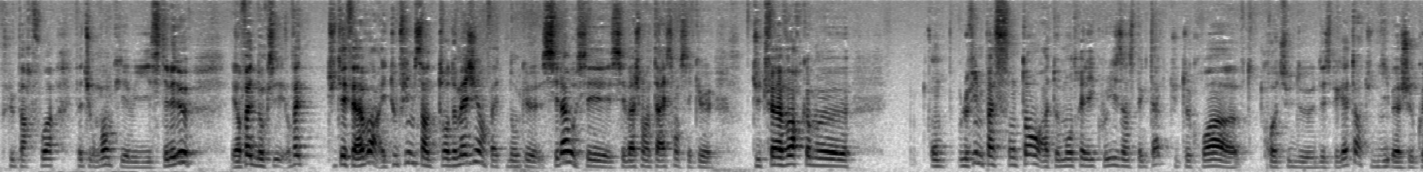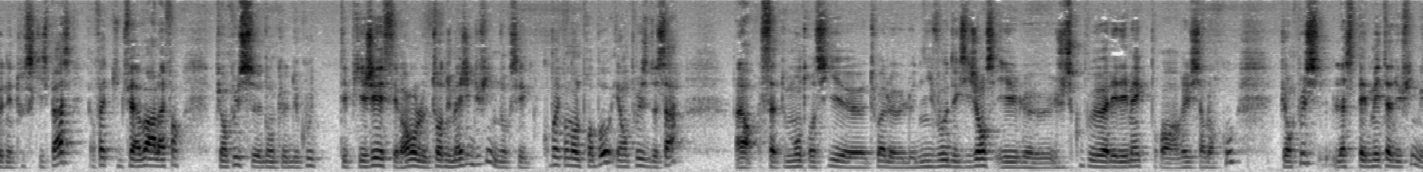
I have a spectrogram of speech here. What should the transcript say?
plus parfois, en fait, tu comprends que c'était les deux. Et en fait, donc, en fait, tu t'es fait avoir. Et tout le film, c'est un tour de magie, en fait. Donc, euh, c'est là où c'est vachement intéressant, c'est que tu te fais avoir comme. euh, le film passe son temps à te montrer les coulisses d'un spectacle, tu te crois, euh, crois au-dessus de- des spectateurs, tu te dis bah, je connais tout ce qui se passe, en fait tu te fais avoir à la fin. Puis en plus, euh, donc euh, du coup, t'es piégé, c'est vraiment le tour du magie du film, donc c'est complètement dans le propos, et en plus de ça, alors ça te montre aussi toi, le, niveau d'exigence et jusqu'où peuvent aller les mecs pour réussir leur coup. Puis en plus, l'aspect méta du film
